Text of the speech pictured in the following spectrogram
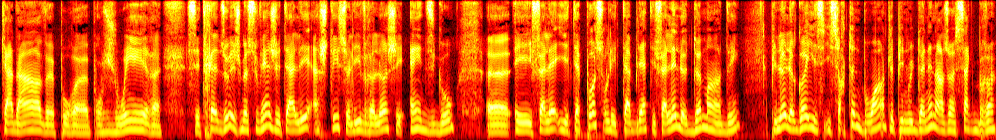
cadavre pour, euh, pour jouir. C'est très dur. Et je me souviens, j'étais allé acheter ce livre-là chez Indigo euh, et il fallait, il était pas sur les tablettes. Il fallait le demander. Puis là, le gars, il, il sortait une boîte, là, puis il nous le donnait dans un sac brun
